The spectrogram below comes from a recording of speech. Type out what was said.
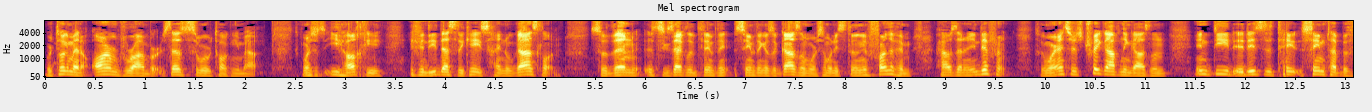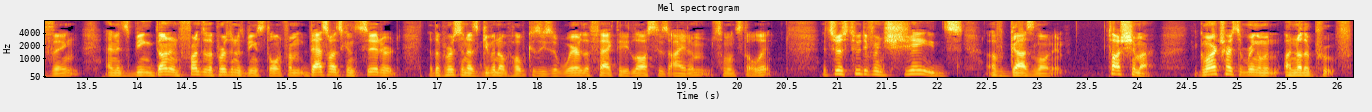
We're talking about armed robbers. That's what we're talking about. Ihachi. If indeed that's the case, hainu gazlan. So then it's exactly the same thing, same thing as a gazlan, where somebody's stealing in front of him. How is that any different? So our answer is trey gavni gazlan. Indeed, it is the same type of thing, and it's being done in front of the person who's being stolen from. That's why it's considered that the person has given up hope because he's aware of the fact that he lost his item. Someone stole it. It's just two different shades of Gazlonim. Toshima. The Gemara tries to bring him another proof.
